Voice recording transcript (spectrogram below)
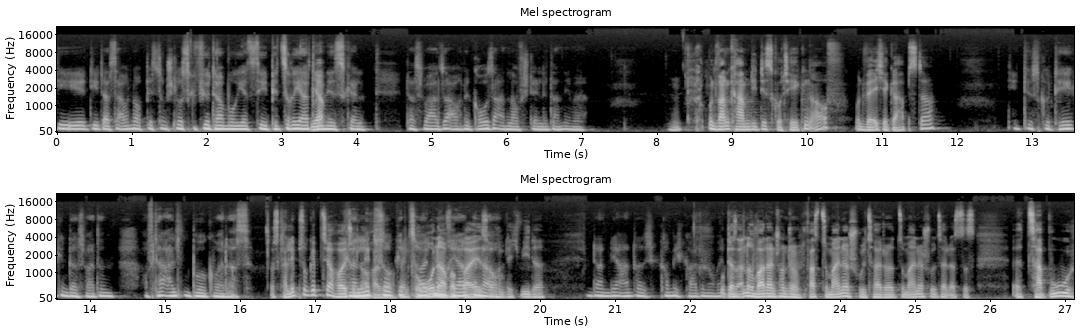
die, die das auch noch bis zum Schluss geführt haben, wo jetzt die Pizzeria Ja. drin ist. Gell. Das war also auch eine große Anlaufstelle dann immer. Und wann kamen die Diskotheken auf? Und welche gab es da? Die Diskotheken, das war dann auf der Altenburg war das. Das Calypso gibt es ja heute Calypso noch. Also, wenn Corona noch, ja, vorbei ist, genau. hoffentlich wieder. Und dann die andere, komme ich gerade im Moment. Gut, das andere war dann schon schon fast zu meiner Schulzeit oder zu meiner Schulzeit, dass das äh, Zabu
